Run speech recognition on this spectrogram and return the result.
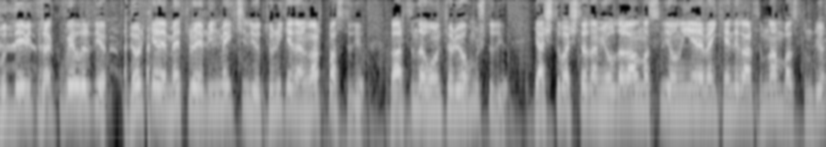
Bu David Rockefeller diyor. Dört kere metroya binmek için diyor turnikeden kart bastı diyor. Kartında kontör yokmuştu diyor. Yaşlı başlı adam yolda kalmasın diye onun yerine ben kendi kartımdan bastım diyor.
